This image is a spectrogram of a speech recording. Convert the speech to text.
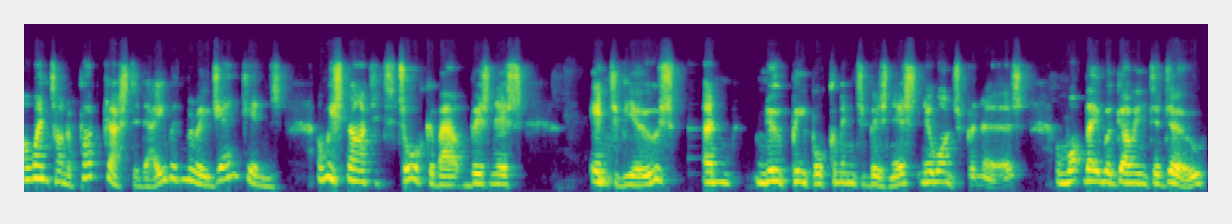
I went on a podcast today with Marie Jenkins and we started to talk about business interviews and new people coming to business, new entrepreneurs, and what they were going to do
